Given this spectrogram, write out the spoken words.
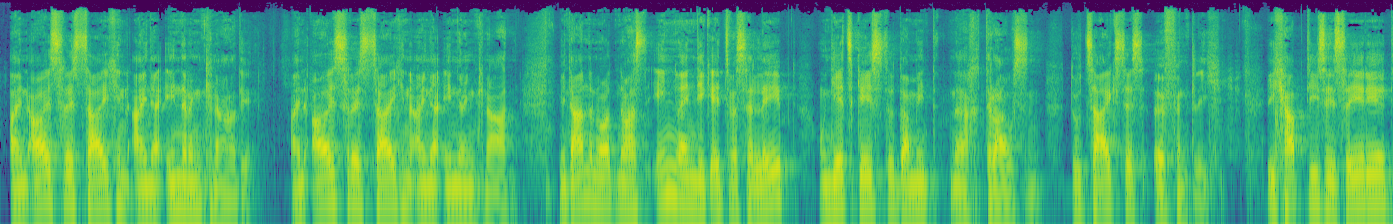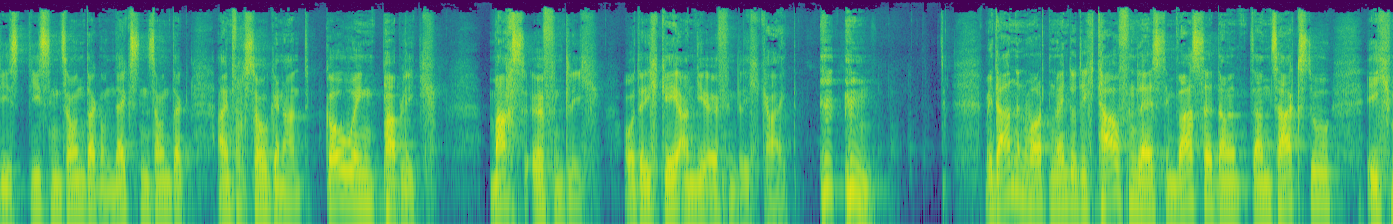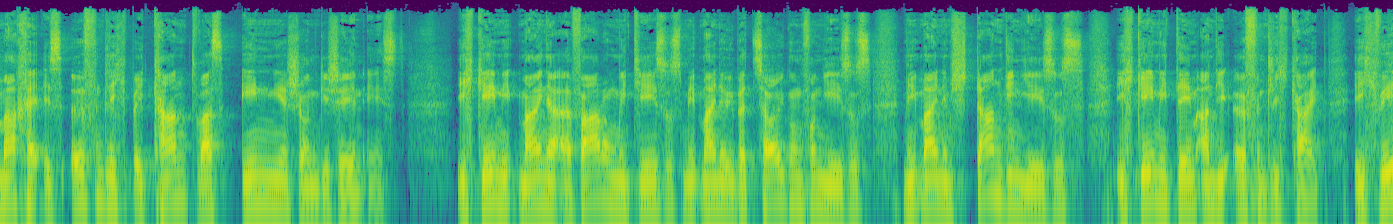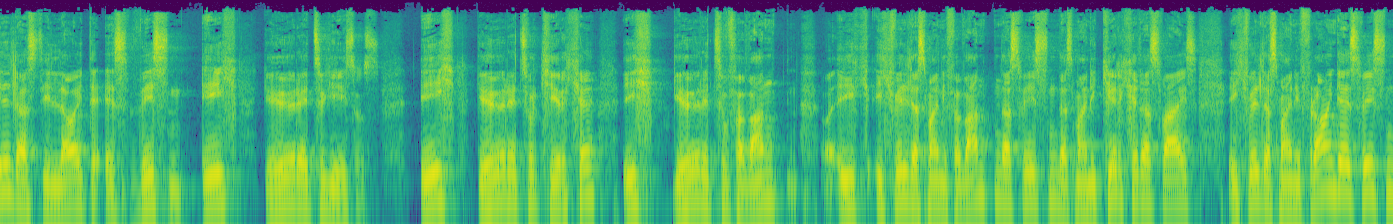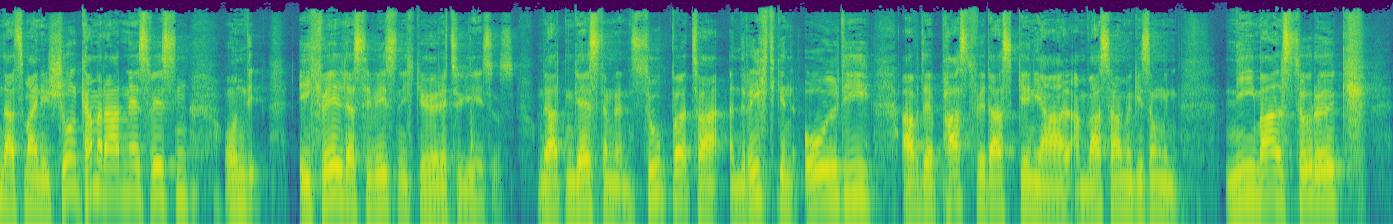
ein äußeres Zeichen einer inneren Gnade. Ein äußeres Zeichen einer inneren Gnade. Mit anderen Worten, du hast inwendig etwas erlebt und jetzt gehst du damit nach draußen. Du zeigst es öffentlich. Ich habe diese Serie diesen Sonntag und nächsten Sonntag einfach so genannt. Going Public. Mach's öffentlich. Oder ich gehe an die Öffentlichkeit. Mit anderen Worten, wenn du dich taufen lässt im Wasser, dann, dann, sagst du, ich mache es öffentlich bekannt, was in mir schon geschehen ist. Ich gehe mit meiner Erfahrung mit Jesus, mit meiner Überzeugung von Jesus, mit meinem Stand in Jesus, ich gehe mit dem an die Öffentlichkeit. Ich will, dass die Leute es wissen. Ich gehöre zu Jesus. Ich gehöre zur Kirche, ich gehöre zu Verwandten. Ich, ich will, dass meine Verwandten das wissen, dass meine Kirche das weiß. Ich will, dass meine Freunde es wissen, dass meine Schulkameraden es wissen. Und ich will, dass sie wissen, ich gehöre zu Jesus. Und wir hatten gestern einen super, zwar einen richtigen Oldie, aber der passt für das genial. Am Wasser haben wir gesungen, niemals zurück,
